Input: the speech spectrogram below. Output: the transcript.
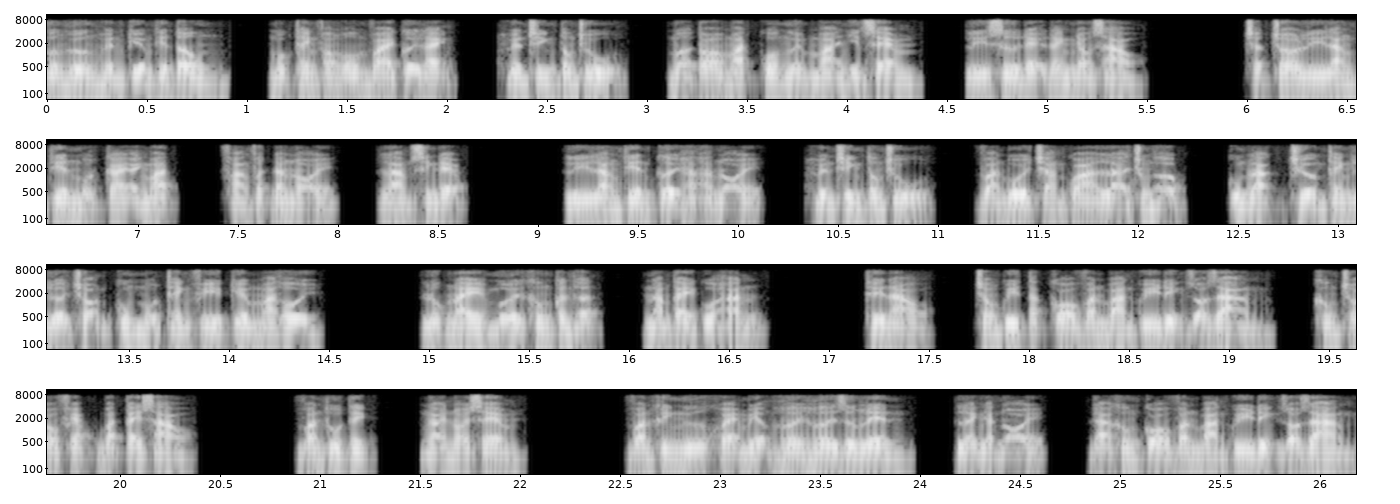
Phương hướng huyền kiếm thiên tông một thanh phong ôm vai cười lạnh, huyền chính tông chủ, mở to mắt của ngươi mà nhìn xem, lý sư đệ đánh nhau sao? Chợt cho lý lăng thiên một cái ánh mắt phản phất đang nói, làm xinh đẹp. Lý lăng thiên cười hát hát nói, huyền chính tông chủ văn bối chẳng qua là trùng hợp, cùng lạc trường thanh lựa chọn cùng một thanh phi kiếm mà thôi. Lúc này mới không cẩn thận, nắm tay của hắn. Thế nào, trong quy tắc có văn bản quy định rõ ràng, không cho phép bắt tay sao? Văn thủ tịch, ngài nói xem. Văn khinh ngữ khỏe miệng hơi hơi dâng lên, lạnh nhạt nói, đã không có văn bản quy định rõ ràng,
